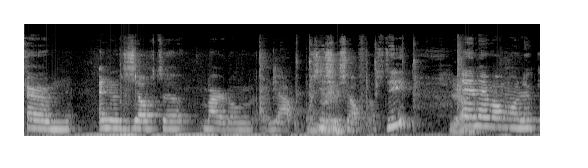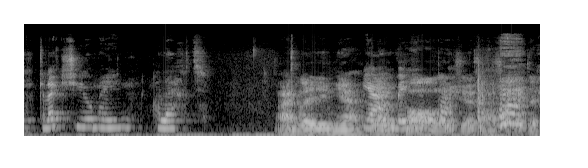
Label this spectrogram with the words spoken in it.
Ehm, en dezelfde, maar dan eh, ja, precies Oké. hetzelfde als die. Ja. En hebben we allemaal leuke collecties hier omheen gelegd. Aardkleding, ja. Ja, leuk. een beetje Oh, leuk zeg. Allemaal skeletten.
